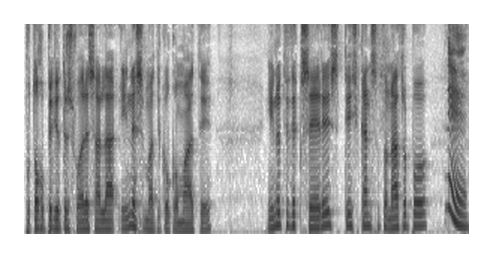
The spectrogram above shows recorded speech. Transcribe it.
που το έχω πει δύο-τρεις φορές, αλλά είναι σημαντικό κομμάτι, είναι ότι δεν ξέρεις τι έχει κάνει σε αυτόν τον άνθρωπο ναι,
